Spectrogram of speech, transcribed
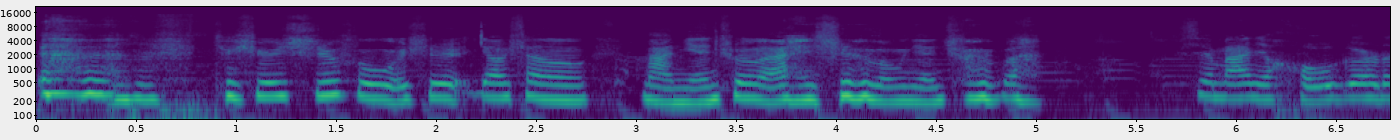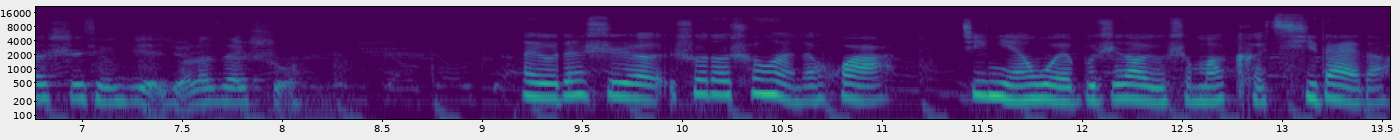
就说师傅，我是要上马年春晚还是龙年春晚？先把你猴哥的事情解决了再说。哎呦，但是说到春晚的话，今年我也不知道有什么可期待的，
